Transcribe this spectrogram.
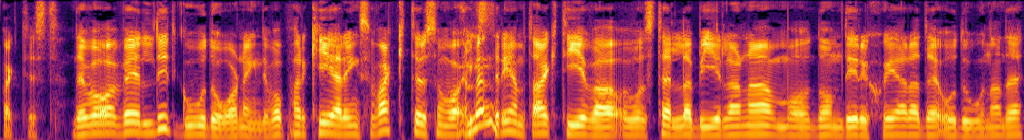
Faktiskt. Det var väldigt god ordning. Det var parkeringsvakter som var Nämen. extremt aktiva och ställa bilarna och de dirigerade och donade.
